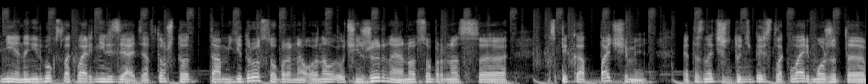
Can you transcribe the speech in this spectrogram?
Не, на нетбук с Lackware нельзя. Дело в том, что там ядро собрано, оно очень жирное, оно собрано с, с пикап-патчами. Это значит, что теперь Slackware может э,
